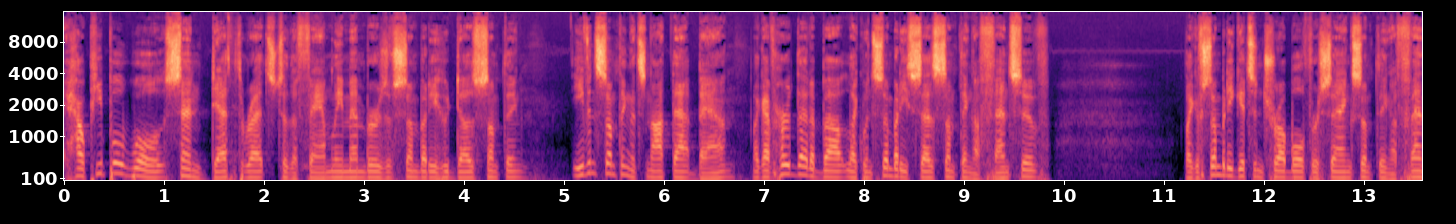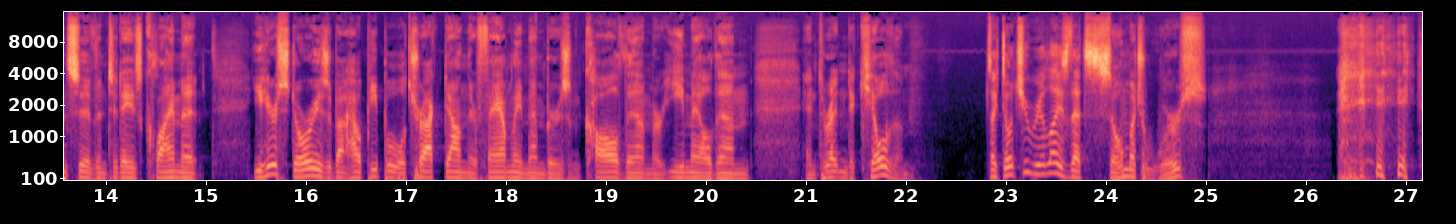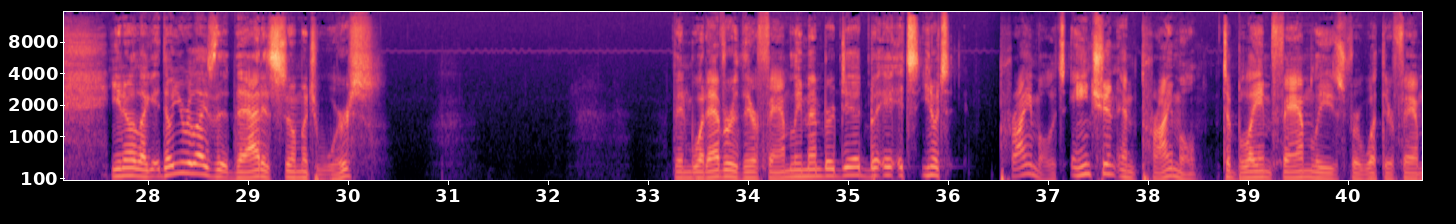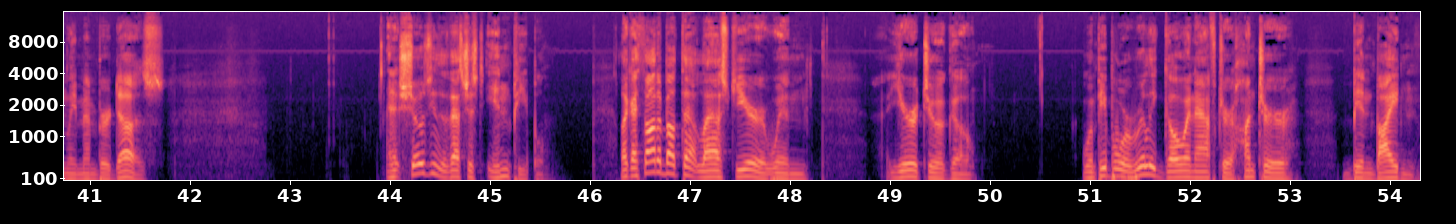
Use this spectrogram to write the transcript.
how people will send death threats to the family members of somebody who does something even something that's not that bad. Like I've heard that about like when somebody says something offensive. Like if somebody gets in trouble for saying something offensive in today's climate, you hear stories about how people will track down their family members and call them or email them and threaten to kill them. It's like, don't you realize that's so much worse? you know, like, don't you realize that that is so much worse? Than whatever their family member did. But it's, you know, it's primal, it's ancient and primal to blame families for what their family member does. And it shows you that that's just in people. Like I thought about that last year when, a year or two ago, when people were really going after Hunter bin Biden.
